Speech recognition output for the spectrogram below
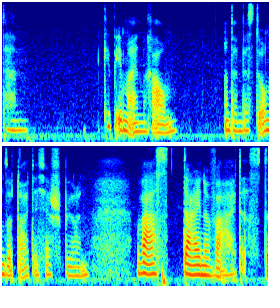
dann gib ihm einen Raum und dann wirst du umso deutlicher spüren, was deine Wahrheit ist,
